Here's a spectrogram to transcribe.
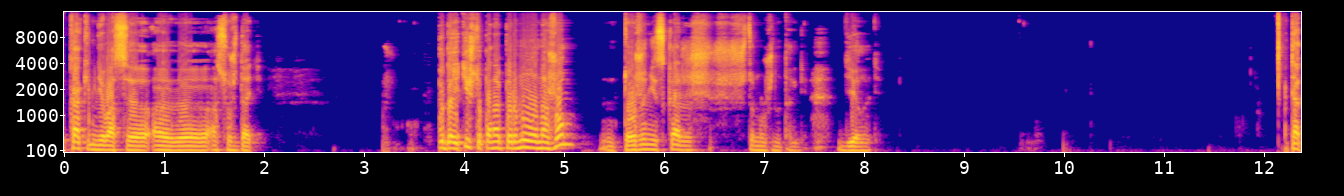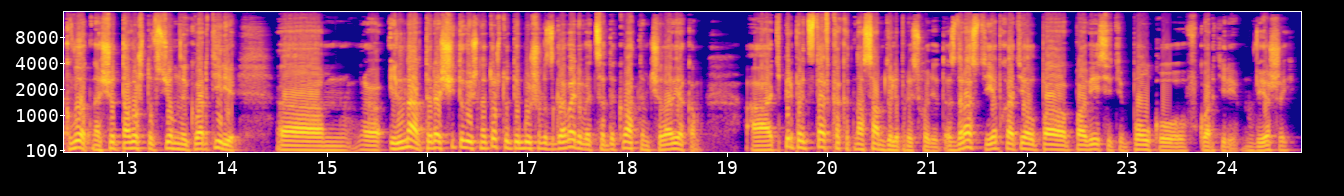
Как мне вас э, э, осуждать? Подойти, чтобы она пырнула ножом? Тоже не скажешь, что нужно так делать. Так вот, насчет того, что в съемной квартире, э, э, Ильнар, ты рассчитываешь на то, что ты будешь разговаривать с адекватным человеком. А теперь представь, как это на самом деле происходит. Здравствуйте, я бы хотел повесить полку в квартире. Вешай.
